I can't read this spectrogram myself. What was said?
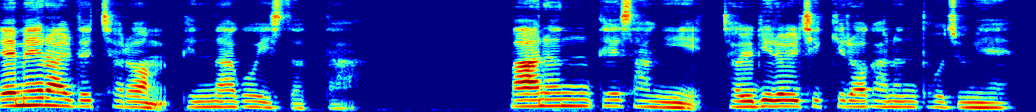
에메랄드처럼 빛나고 있었다. 많은 대상이 절기를 지키러 가는 도중에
